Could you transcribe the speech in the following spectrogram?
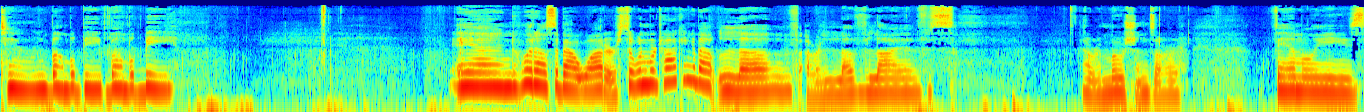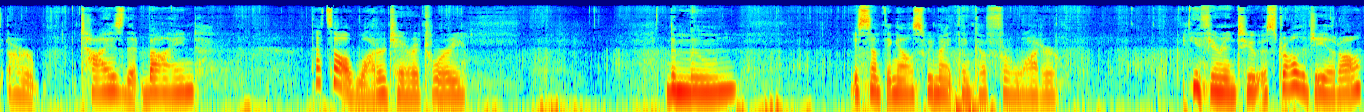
tune, Bumblebee, Bumblebee. And what else about water? So, when we're talking about love, our love lives, our emotions, our families, our ties that bind, that's all water territory. The moon, is something else we might think of for water. If you're into astrology at all,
